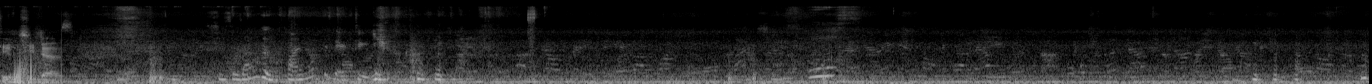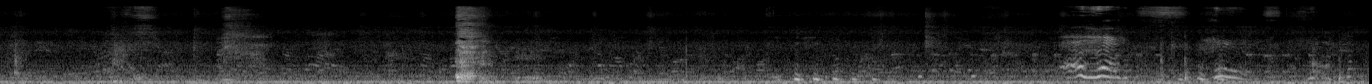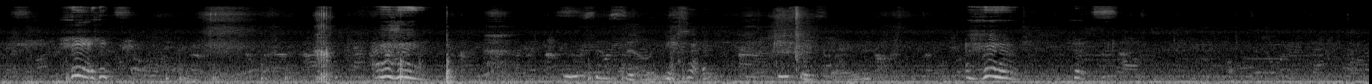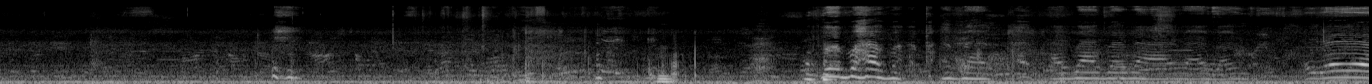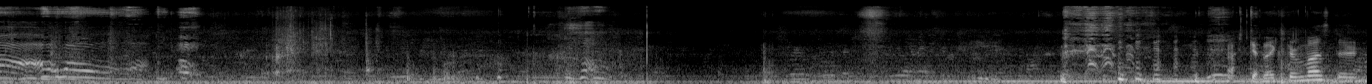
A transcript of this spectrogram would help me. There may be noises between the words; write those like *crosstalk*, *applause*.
see what she does. She says, I'm going to climb over there to you. *laughs* This is silly. *laughs* Silly. *laughs* Get extra mustard.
